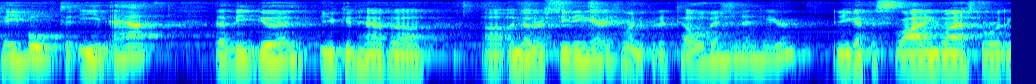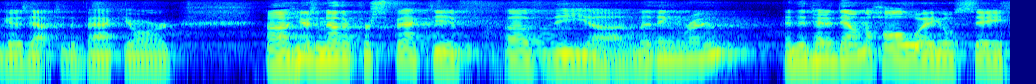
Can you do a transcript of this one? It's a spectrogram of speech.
table to eat at, that'd be good. You could have a, uh, another seating area if you want to put a television in here. And you got the sliding glass door that goes out to the backyard. Uh, here's another perspective of the uh, living room. And then headed down the hallway, you'll see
